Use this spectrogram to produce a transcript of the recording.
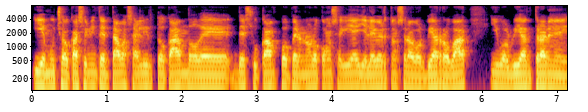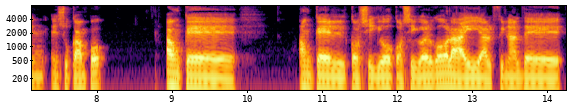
y en muchas ocasiones intentaba salir tocando de, su campo pero no lo conseguía y el Everton se la volvía a robar y volvía a entrar en, su campo. Aunque, aunque él consiguió, consiguió el gol ahí al final de,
